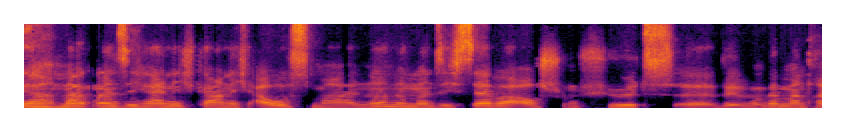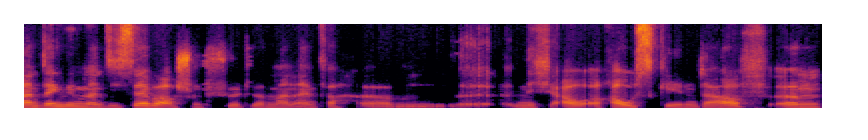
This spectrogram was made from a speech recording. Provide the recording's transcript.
ja, mag man sich eigentlich gar nicht ausmalen, ne? wenn man sich selber auch schon fühlt, äh, wenn man dran denkt, wie man sich selber auch schon fühlt, wenn man einfach ähm, äh, nicht rausgehen darf. Ähm,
